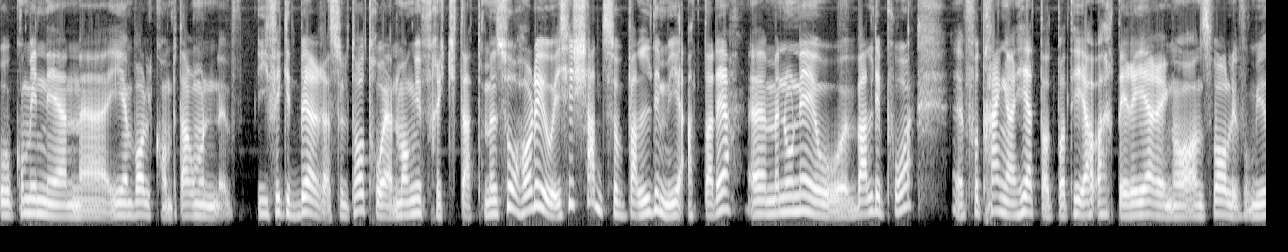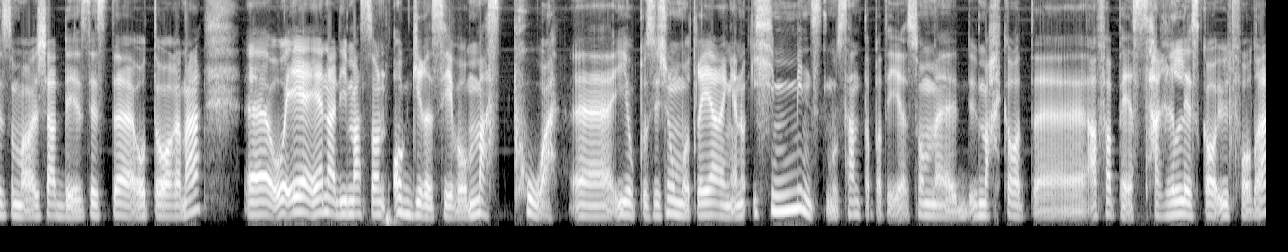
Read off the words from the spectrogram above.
Og kom inn i i en valgkamp der hun fikk et bedre resultat tror jeg, enn mange fryktet. Men så har det jo ikke skjedd så veldig mye etter det. Eh, men hun er jo veldig på. Eh, fortrenger helt at partiet har vært i regjering og ansvarlig for mye som har skjedd de siste åtte årene. Eh, og er en av de mest sånn aggressive og mest på i opposisjon mot regjeringen, og ikke minst mot Senterpartiet, som du merker at Frp særlig skal utfordre.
